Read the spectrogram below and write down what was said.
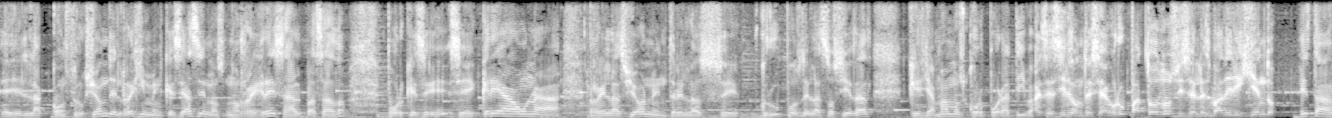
eh, la construcción del régimen que se hace nos, nos regresa al pasado porque se, se crea una relación entre los eh, grupos de la sociedad que llamamos corporativa, es decir, donde se agrupa a todos y se les va dirigiendo. Esta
